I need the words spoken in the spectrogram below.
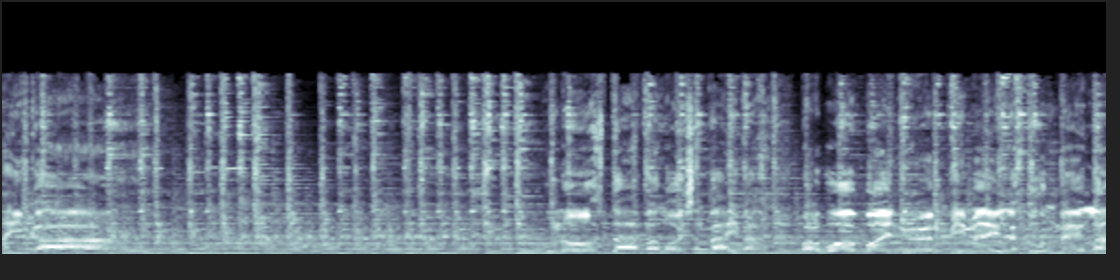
aikaa. Unohtaa valoisa päivä, valvoa vain yön pimeillä tunneilla.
